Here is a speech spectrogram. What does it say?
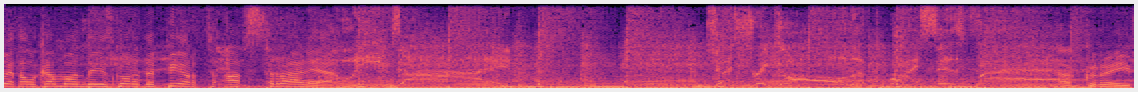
Metal команда из города Перт, Австралия. Grave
